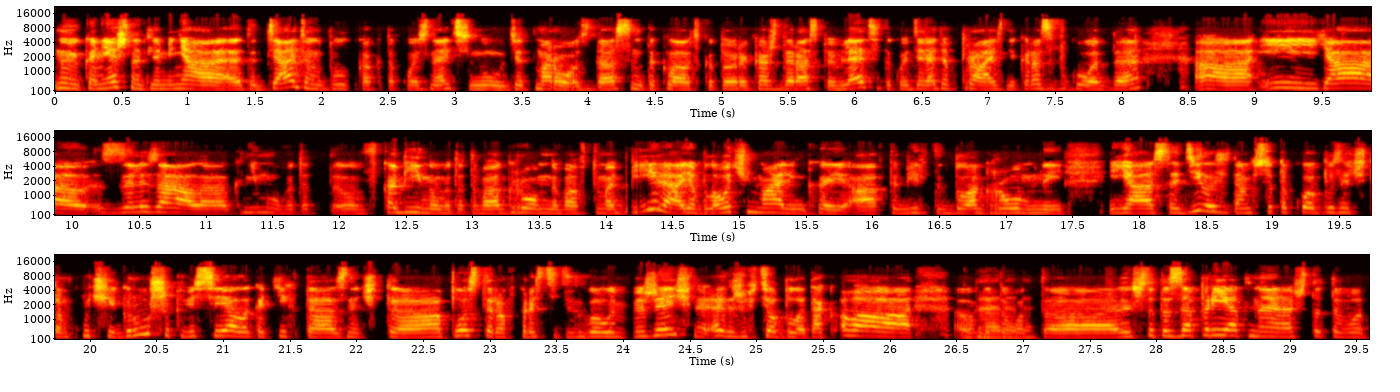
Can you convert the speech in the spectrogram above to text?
Ну и, конечно, для меня этот дядя, он был как такой, знаете, ну, Дед Мороз, да, Санта-Клаус, который каждый раз появляется, такой дядя-праздник раз в год, да. А, и я залезала к нему в, этот, в кабину вот этого огромного автомобиля, а я была очень маленькой, а автомобиль тут был огромный. И я садилась, и там все такое, значит, там куча игрушек висела, каких-то, значит, э, постеров, простите, с голыми женщинами. Это же все было так, а, вот да, это да, вот да. А, что-то запретное, что-то вот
